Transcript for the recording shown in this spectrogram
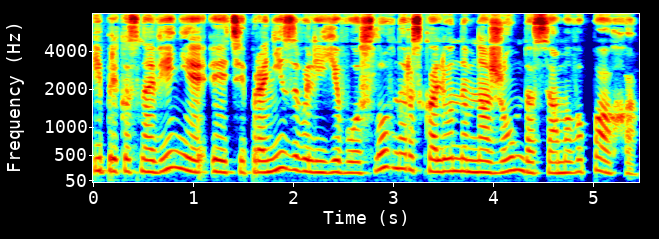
и прикосновения эти пронизывали его словно раскаленным ножом до самого паха.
